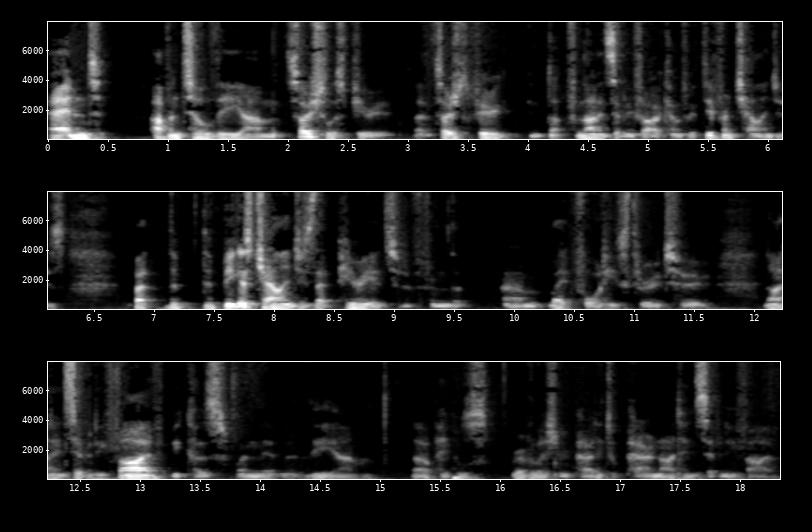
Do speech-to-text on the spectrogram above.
and up until the um, socialist period. The socialist period from 1975 comes with different challenges, but the, the biggest challenge is that period sort of from the um, late 40s through to 1975, because when the, the um, People's Revolutionary Party took power in 1975,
